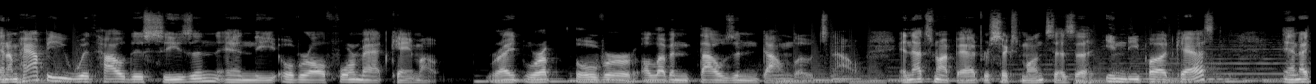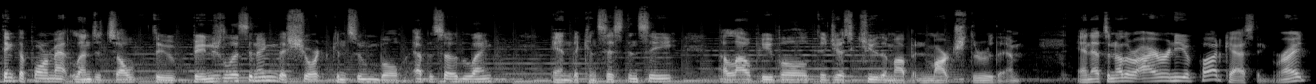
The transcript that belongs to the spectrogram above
And I'm happy with how this season and the overall format came out. Right? We're up over 11,000 downloads now. And that's not bad for six months as an indie podcast. And I think the format lends itself to binge listening, the short consumable episode length, and the consistency allow people to just queue them up and march through them. And that's another irony of podcasting, right?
